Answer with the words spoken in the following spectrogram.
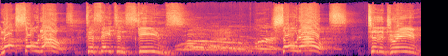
Not sold out to Satan's schemes. Sold out to the dream.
